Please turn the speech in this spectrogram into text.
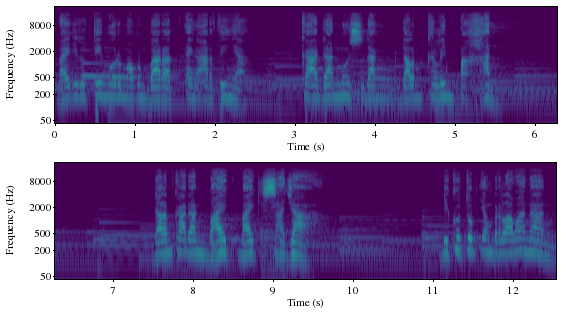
Baik itu timur maupun barat. Yang artinya keadaanmu sedang dalam kelimpahan. Dalam keadaan baik-baik saja. Di kutub yang berlawanan,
